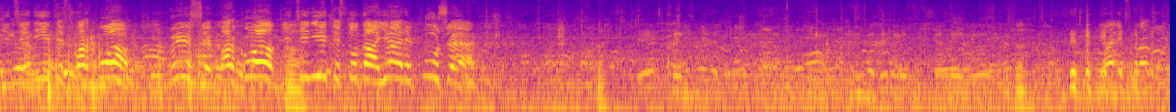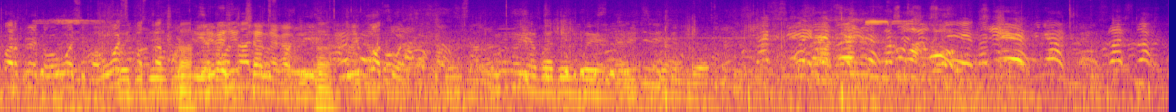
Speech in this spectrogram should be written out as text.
Не тянитесь, Парков! Выше, Парков! Не тянитесь туда, Ярик, кушай! Валик, страхуй портрет у Осипа. Осипа страхуй. Перевяжи Чанна, как бы. Перевод твой. Ну, я подумал бы. Защит! Защит! Защит! Защит!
